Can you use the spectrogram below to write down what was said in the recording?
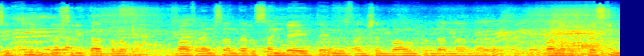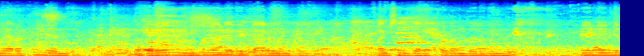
Chittoor to Srikakulam. మా ఫ్రెండ్స్ అందరూ సండే అయితే మీ ఫంక్షన్ బాగుంటుందని అన్నారు వాళ్ళ రిక్వెస్ట్ మేరకు నేను ఒకరోజు ముందుగానే రిటైర్మెంట్ ఫంక్షన్ జరుపుకోవడం జరిగింది. నేను ఇన్ని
